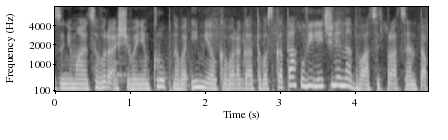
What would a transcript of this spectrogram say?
занимаются выращиванием крупного и мелкого рогатого скота, увеличили на 20%.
